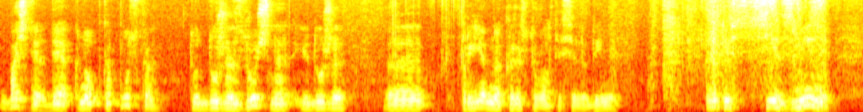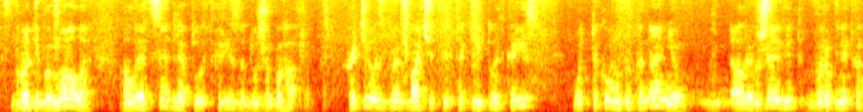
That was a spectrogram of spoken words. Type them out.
бачите, де кнопка пуска, тут дуже зручно і дуже приємно користуватися людині. От і всі зміни, вроді би мало, але це для плиткріза дуже багато. Хотілося б бачити такий плиткріз от такому виконанні, але вже від виробника.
